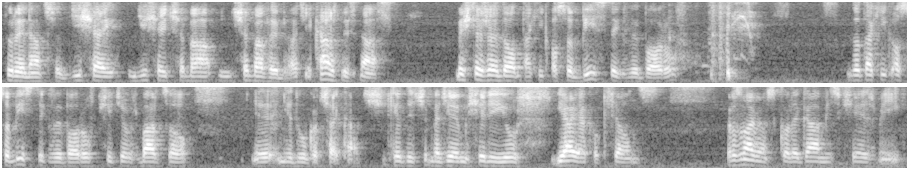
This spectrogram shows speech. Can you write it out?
który nadszedł. Dzisiaj, dzisiaj trzeba, trzeba wybrać i każdy z nas, myślę, że do takich osobistych wyborów do takich osobistych wyborów przyjdzie już bardzo e, niedługo czekać. Kiedy będziemy musieli już, ja jako ksiądz, rozmawiam z kolegami, z księżmi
